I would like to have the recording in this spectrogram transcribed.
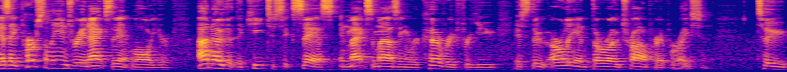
As a personal injury and accident lawyer, I know that the key to success in maximizing recovery for you is through early and thorough trial preparation to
